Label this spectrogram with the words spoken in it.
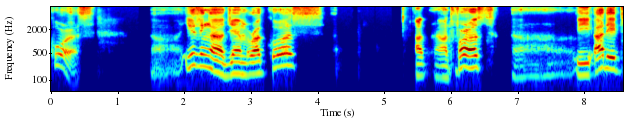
course. Uh, using a gem rack-cors, at, at first, uh, we added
